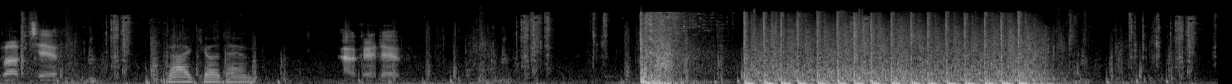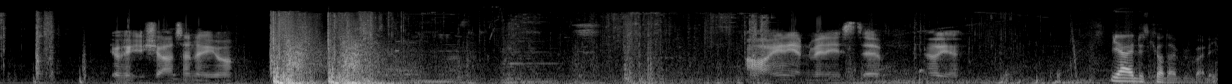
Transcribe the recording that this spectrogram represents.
Above too. I killed him. Okay, dope. Go hit your shots, I know you will. Oh, and he had minis too. Hell yeah. Yeah, I just killed everybody.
